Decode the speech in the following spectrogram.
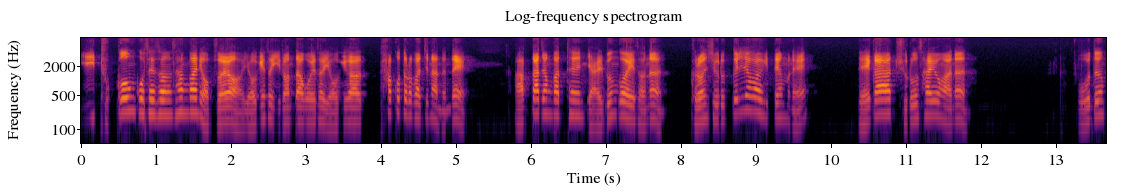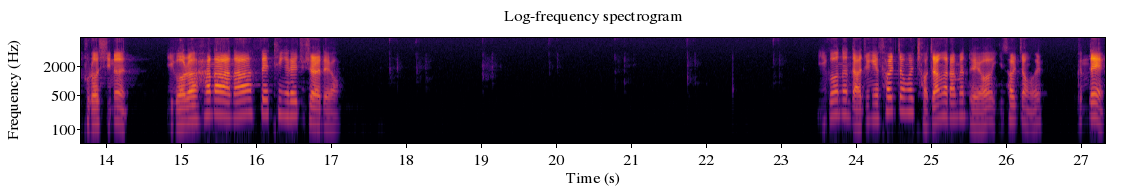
이 두꺼운 곳에서는 상관이 없어요. 여기서 이런다고 해서 여기가 파고 들어가지는 않는데 아까 전 같은 얇은 거에서는 그런 식으로 끌려가기 때문에 내가 주로 사용하는 모든 브러쉬는 이거를 하나하나 세팅을 해 주셔야 돼요. 이거는 나중에 설정을 저장을 하면 돼요. 이 설정을. 근데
